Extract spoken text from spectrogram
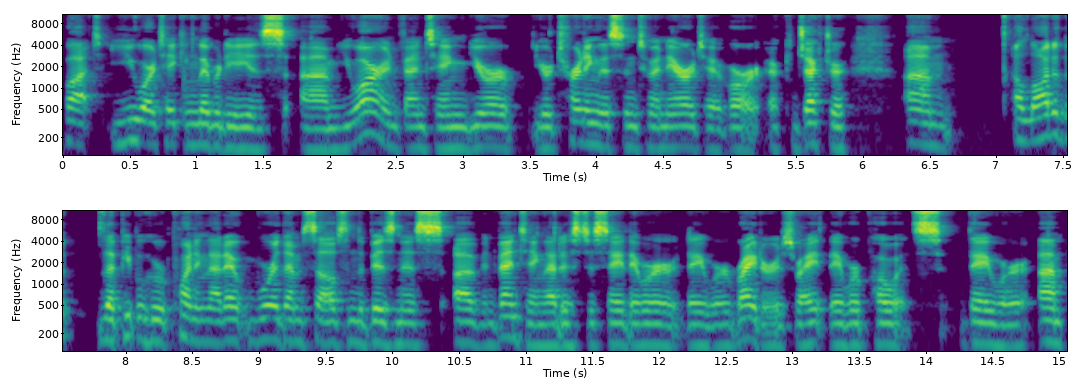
but you are taking liberties. Um, you are inventing. You're you're turning this into a narrative or a conjecture. Um, a lot of the, the people who were pointing that out were themselves in the business of inventing. That is to say, they were they were writers, right? They were poets. They were. Um,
